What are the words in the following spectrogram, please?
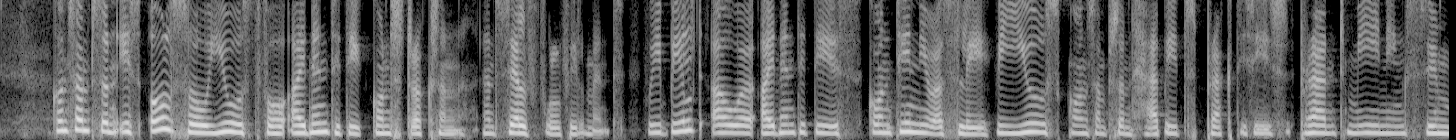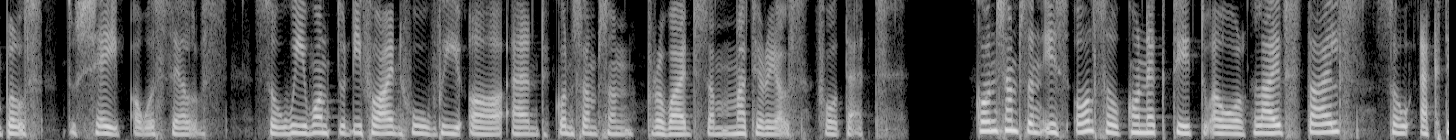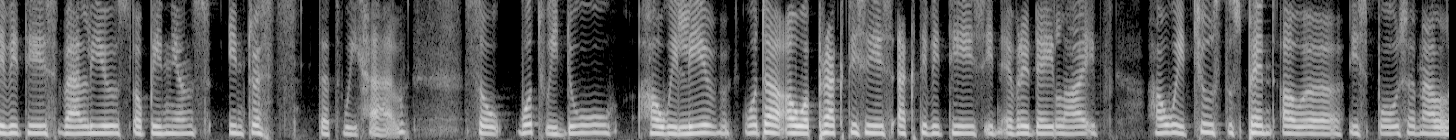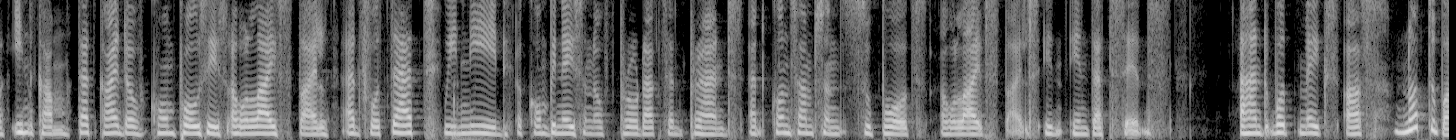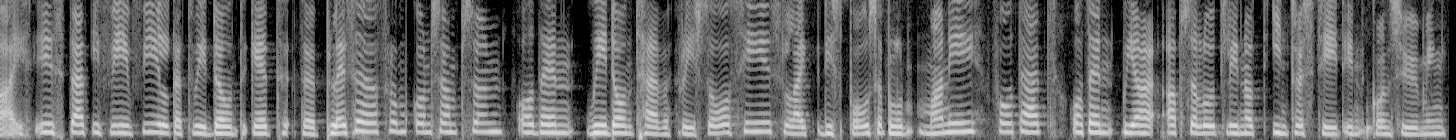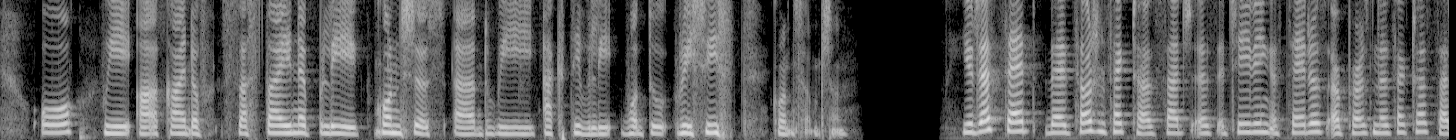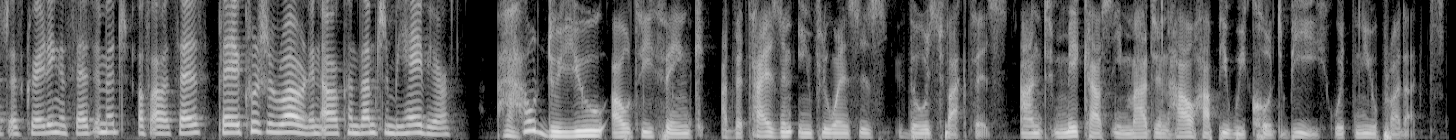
Consumption is also used for identity construction and self fulfillment. We build our identities continuously. We use consumption habits, practices, brand meanings, symbols to shape ourselves. So we want to define who we are, and consumption provides some materials for that. Consumption is also connected to our lifestyles, so activities, values, opinions, interests that we have. So, what we do, how we live, what are our practices, activities in everyday life, how we choose to spend our disposable income. That kind of composes our lifestyle. And for that, we need a combination of products and brands, and consumption supports our lifestyles in, in that sense. And what makes us not to buy is that if we feel that we don't get the pleasure from consumption, or then we don't have resources like disposable money for that, or then we are absolutely not interested in consuming, or we are kind of sustainably conscious and we actively want to resist consumption. You just said that social factors such as achieving a status or personal factors such as creating a self image of ourselves play a crucial role in our consumption behavior. How do you, Outi, think advertising influences those factors and make us imagine how happy we could be with new products?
